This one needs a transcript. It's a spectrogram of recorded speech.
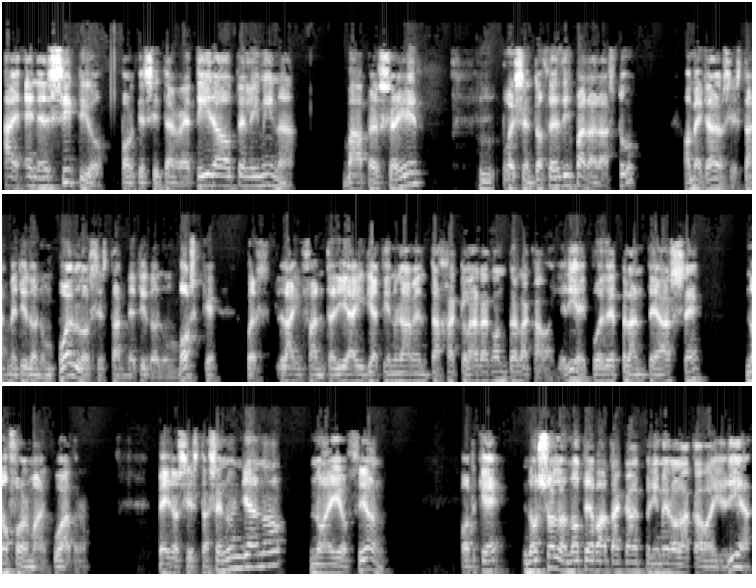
en el sitio, porque si te retira o te elimina, va a perseguir, Mm. pues entonces dispararás tú. Hombre, claro, si estás metido en un pueblo, si estás metido en un bosque, pues la infantería ahí ya tiene una ventaja clara contra la caballería y puede plantearse no formar cuadro. Pero si estás en un llano, no hay opción. Porque no solo no te va a atacar primero la caballería,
